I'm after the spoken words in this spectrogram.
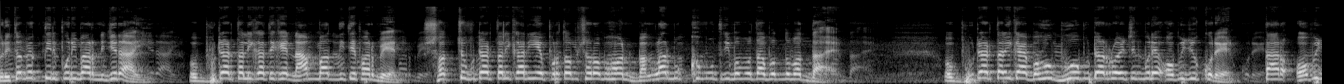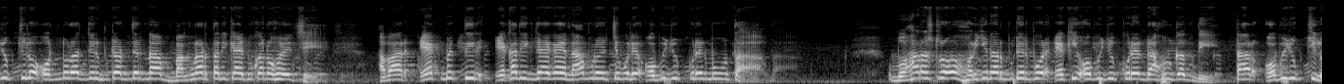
মৃত ব্যক্তির পরিবার নিজেরাই ভোটার তালিকা থেকে নাম বাদ দিতে পারবেন। স্বচ্ছ ভোটার তালিকা নিয়ে প্রথম সরব হন বাংলার মুখ্যমন্ত্রী মমতা বন্দ্যোপাধ্যায়। ও ভোটার তালিকায় বহু ভুয়ো ভোটার রয়েছেন বলে অভিযোগ করেন। তার অভিযোগ ছিল অন্য রাজ্যের ভোটারদের নাম বাংলার তালিকায় ঢুকানো হয়েছে। আবার এক ব্যক্তির একাধিক জায়গায় নাম রয়েছে বলে অভিযোগ করেন মমতা। মহারাষ্ট্র ও হরিয়ানার বুটের পর একই অভিযোগ করেন রাহুল গান্ধী। তার অভিযোগ ছিল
